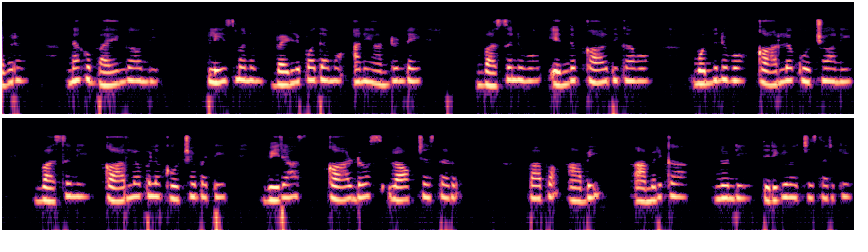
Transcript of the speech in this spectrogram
ఎవరు? నాకు భయంగా ఉంది. ప్లీజ్ మనం వెళ్ళిపోదాము అని అంటుంటే వసు నువ్వు ఎందుకు కారు దిగావు? ముందు నువ్వు కారులో కూర్చో అని వసుని కారు లోపల కూర్చోబెట్టి విరాస్ కార్ డోర్స్ లాక్ చేస్తాడు. పాపం అభి అమెరికా నుండి తిరిగి వచ్చేసరికి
